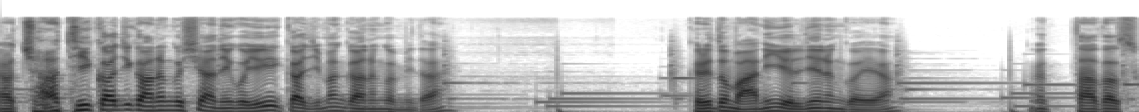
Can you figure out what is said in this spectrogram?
아, 저 뒤까지 가는 것이 아니고 여기까지만 가는 겁니다. 그래도 많이 열리는 거예요. 어, 닫았을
